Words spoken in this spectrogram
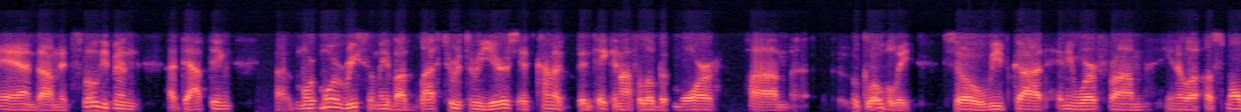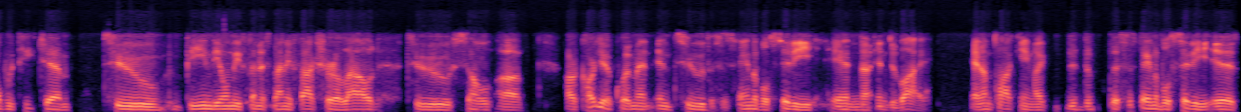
and um, it's slowly been adapting. Uh, more more recently, about the last two or three years, it's kind of been taken off a little bit more um, globally. So we've got anywhere from you know a, a small boutique gym to being the only fitness manufacturer allowed to sell uh, our cardio equipment into the sustainable city in uh, in Dubai. And I'm talking like the, the, the sustainable city is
